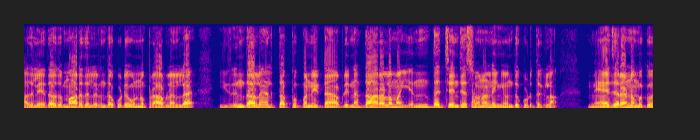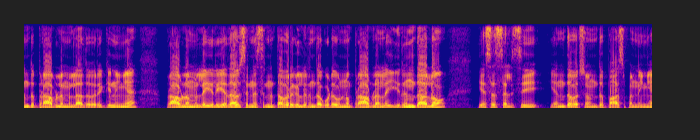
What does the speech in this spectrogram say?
அதில் ஏதாவது மாறுதல் இருந்தால் கூட ஒன்றும் ப்ராப்ளம் இல்லை. இருந்தாலும் அதில் தப்பு பண்ணிட்டேன் அப்படின்னா தாராளமாக எந்த சேஞ்சஸ் வேணாலும் நீங்கள் வந்து கொடுத்துக்கலாம். மேஜராக நமக்கு வந்து ப்ராப்ளம் இல்லாத வரைக்கும் நீங்கள் ப்ராப்ளம் இல்லை. இதில் ஏதாவது சின்ன சின்ன தவறுகள் இருந்தால் கூட ஒன்றும் ப்ராப்ளம் இல்லை. இருந்தாலும் எஸ்எஸ்எல்சி எந்த வருஷம் வந்து பாஸ் பண்ணீங்க?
